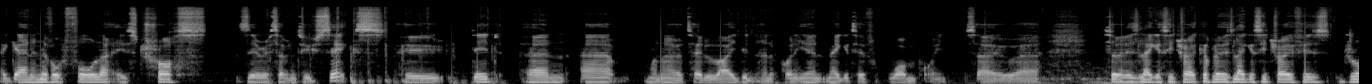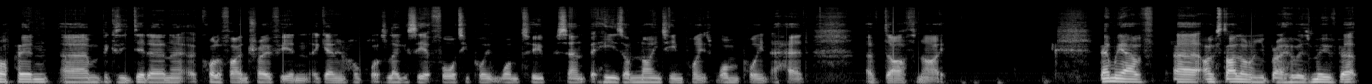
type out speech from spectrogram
again, another faller is Tross 0726, who did earn, uh, well, no, I lie, didn't earn a point, he earned negative one point. So, uh, some of his legacy tro- a couple of his legacy trophies drop in um, because he did earn a, a qualifying trophy and again in Hogwarts Legacy at forty point one two percent, but he's on nineteen points, one point ahead of Darth Knight. Then we have uh, I'm styling on you, bro, who has moved up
